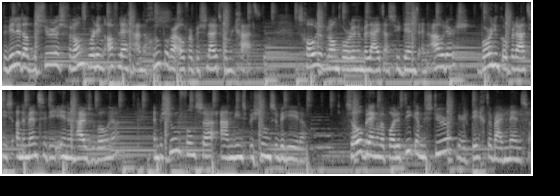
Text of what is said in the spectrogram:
We willen dat bestuurders verantwoording afleggen aan de groepen waarover besluitvorming gaat. Scholen verantwoorden hun beleid aan studenten en ouders, woningcoöperaties aan de mensen die in hun huizen wonen en pensioenfondsen aan wiens pensioen ze beheren. Zo brengen we politiek en bestuur weer dichter bij mensen.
